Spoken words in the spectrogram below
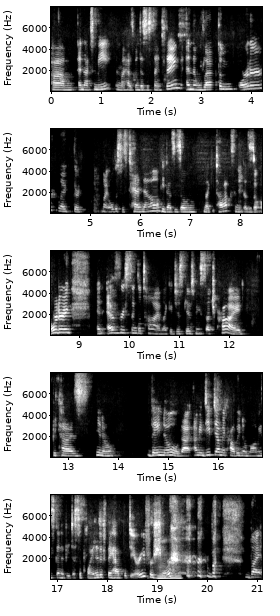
um, and that's me and my husband does the same thing and then we let them order like they're my oldest is 10 now he does his own like he talks and he does his own ordering and every single time like it just gives me such pride because you know they know that i mean deep down they probably know mommy's going to be disappointed if they have the dairy for sure. Mm-hmm. but but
